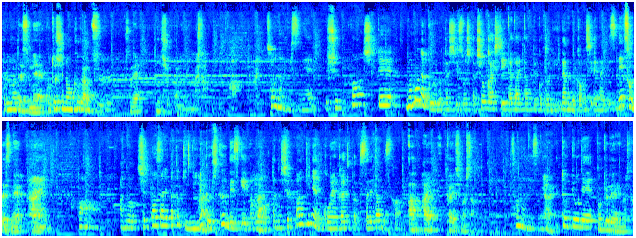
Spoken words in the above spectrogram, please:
これはですね今年の9月ですねに出版になりましたあ、そうなんですね。出版して間もなく私そうしたら紹介していただいたということになるのかもしれないですね。そうですねはい、ああ、あの出版された時によく聞くんですけれども、はいあの出版記念の講演会とかってされたんですか？あはい一回しましたそうなんですね。はい東京で、東京でやりました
